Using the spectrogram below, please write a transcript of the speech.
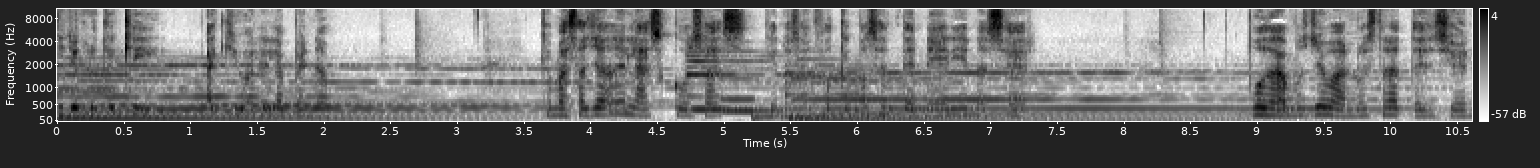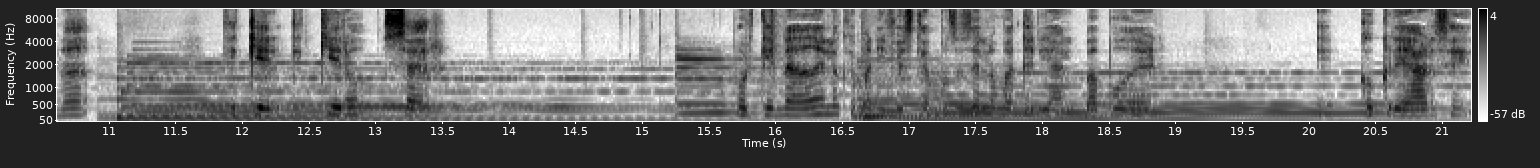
Y yo creo que aquí, aquí vale la pena que más allá de las cosas que nos enfoquemos en tener y en hacer, podamos llevar nuestra atención a que quiero, que quiero ser. Porque nada de lo que manifestemos desde lo material va a poder eh, co-crearse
